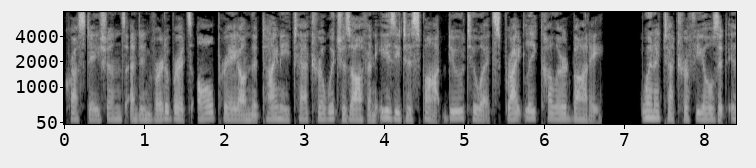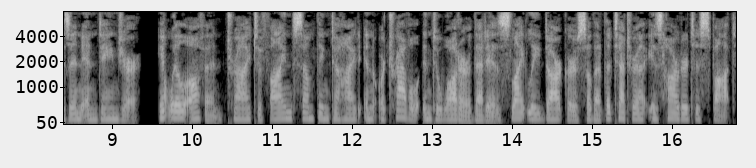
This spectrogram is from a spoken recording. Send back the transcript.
crustaceans and invertebrates all prey on the tiny tetra which is often easy to spot due to its brightly colored body. When a tetra feels it is in, in danger, it will often try to find something to hide in or travel into water that is slightly darker so that the tetra is harder to spot.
